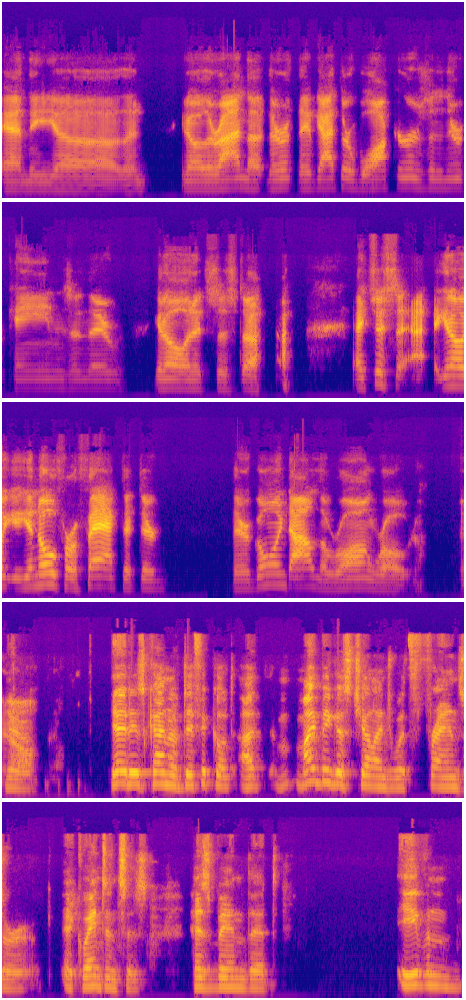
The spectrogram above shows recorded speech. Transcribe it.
and the uh, the you know they're on the they're they've got their walkers and their canes and their you know, and it's just, uh, it's just, uh, you know, you, you know for a fact that they're they're going down the wrong road. You yeah. know, Yeah, it is kind of difficult. I, my biggest challenge with friends or acquaintances has been that even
